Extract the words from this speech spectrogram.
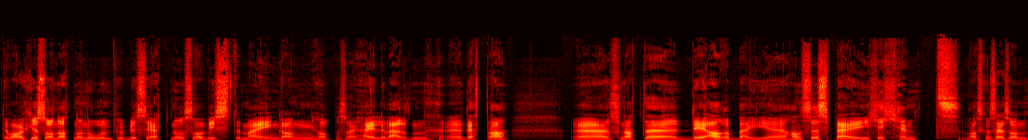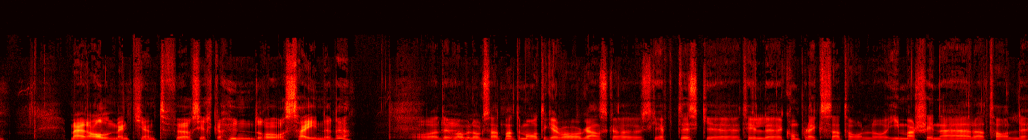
Det var jo ikke sånn at når noen publiserte noe, så visste med en gang håper jeg, hele verden eh, dette. Eh, Sånn at eh, det arbeidet hans ble ikke kjent, hva skal jeg si, sånn mer allment kjent før ca. 100 år seinere. Och det var väl också att matematiker var ganska skeptiska till komplekse komplexa og och imaginära tal.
